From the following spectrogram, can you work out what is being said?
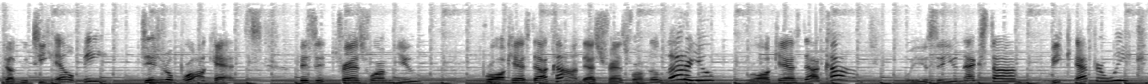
WTLB Digital Broadcasts. Visit transformubroadcast.com. That's transform the letter U broadcast.com. We'll see you next time, week after week,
